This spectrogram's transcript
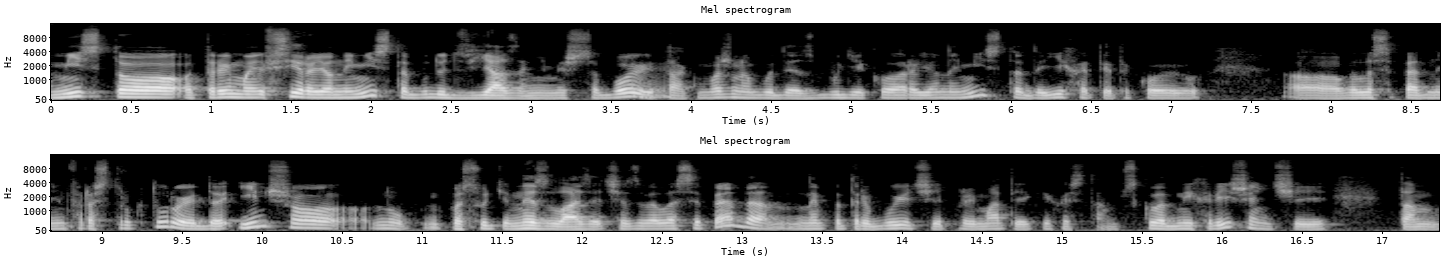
місто отримає, всі райони міста будуть зв'язані між собою. І Мгм. так, можна буде з будь-якого району міста доїхати такою велосипедною інфраструктурою до іншого, ну, по суті, не злазячи з велосипеда, не потребуючи приймати якихось там складних рішень чи там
